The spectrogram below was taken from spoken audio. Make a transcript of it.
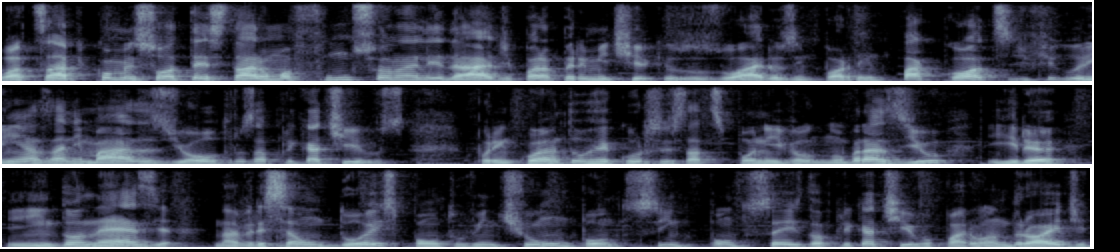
O WhatsApp começou a testar uma funcionalidade para permitir que os usuários importem pacotes de figurinhas animadas de outros aplicativos. Por enquanto, o recurso está disponível no Brasil, Irã e Indonésia na versão 2.21.5.6 do aplicativo para o Android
